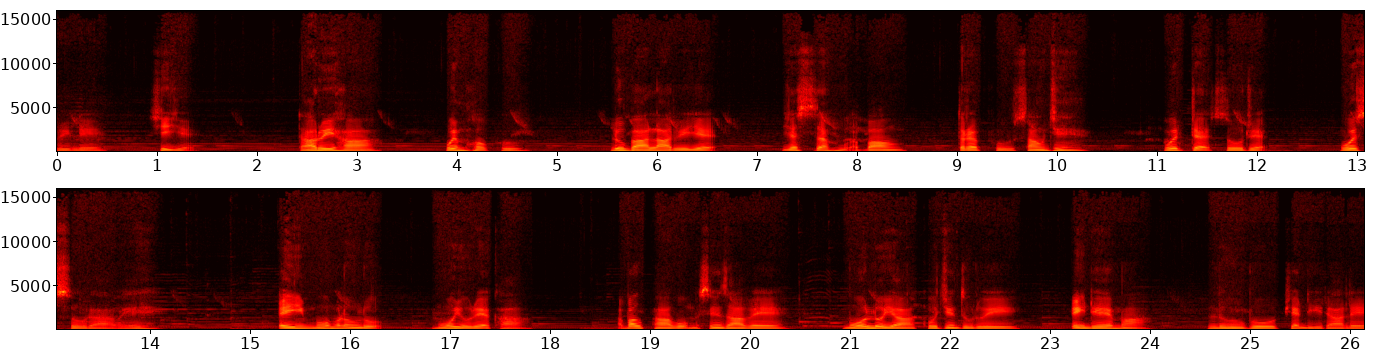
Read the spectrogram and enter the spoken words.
တွေလည်းရှိရဲ့ဒါတွေဟာဝိမဟုတ်ဘူးလူပါလတွေရဲ့ရက်ဆက်မှုအပေါင်းတရဖူဆောင်းခြင်းဝတ်တက်ဆိုးတဲ့ဝတ်ဆိုတာပဲအိမ်မိုးမလုံးလို့မိုးယူတဲ့အခါအပေါက်ဖာဖို့မစင်စားပဲမိုးလွရာကိုကျင်သူတွေ အိမ်ထဲမှာလူဘူဖြစ်နေတာလဲ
